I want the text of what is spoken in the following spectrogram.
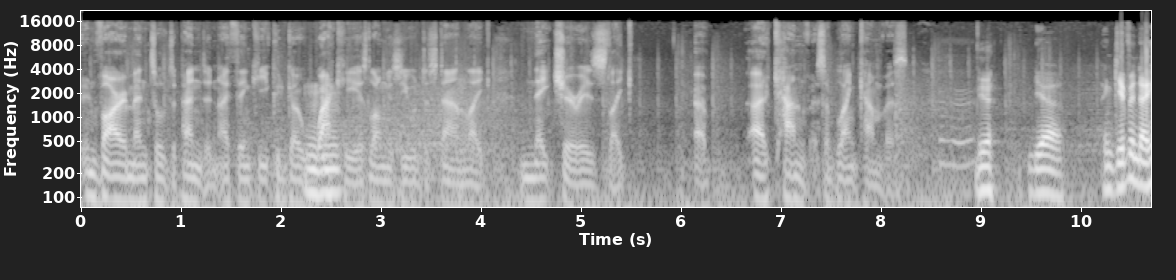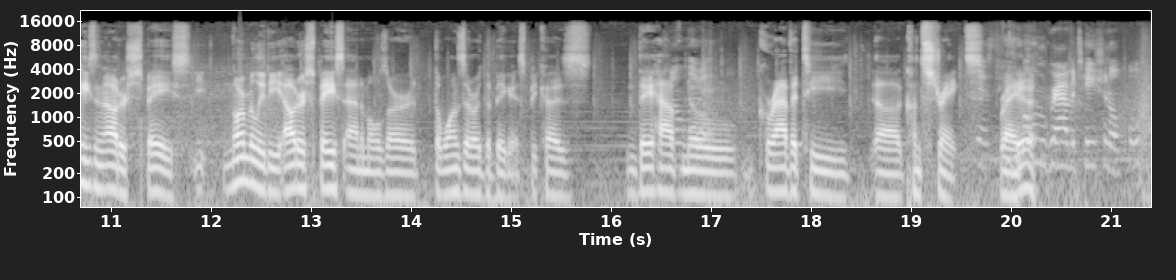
environmental dependent. I think you could go Mm-hmm. wacky as long as you understand like nature is like a, a canvas, a blank canvas. Yeah. Yeah. And given that he's in outer space, normally the outer space animals are the ones that are the biggest because they have No no gravity uh, constraints, Yes, his right? Yeah. own gravitational pull.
